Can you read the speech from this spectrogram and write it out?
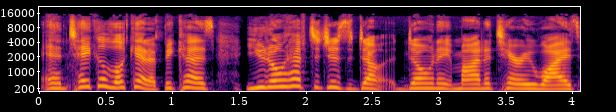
and take a look at it because you don't have to just do- donate monetary wise.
